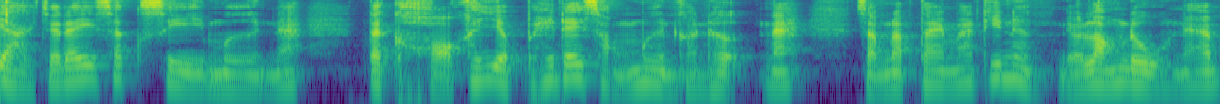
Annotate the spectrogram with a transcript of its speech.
อยากจะได้สัก 40,000นะ แต่ขอขยับให้ได้ 20,000ก่อนเถอะนะสำหรับไตรมาสที่ 1 เดี๋ยวลองดูนะครับ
